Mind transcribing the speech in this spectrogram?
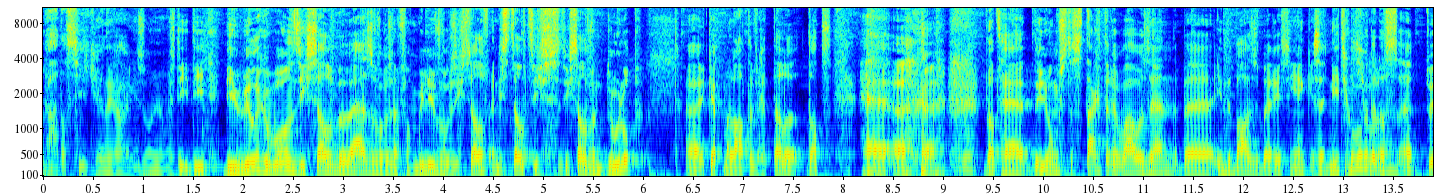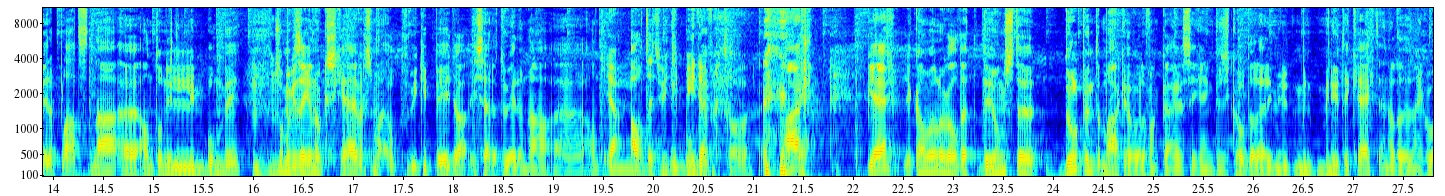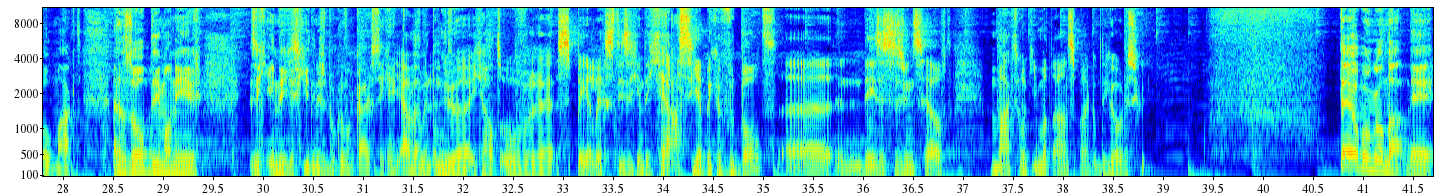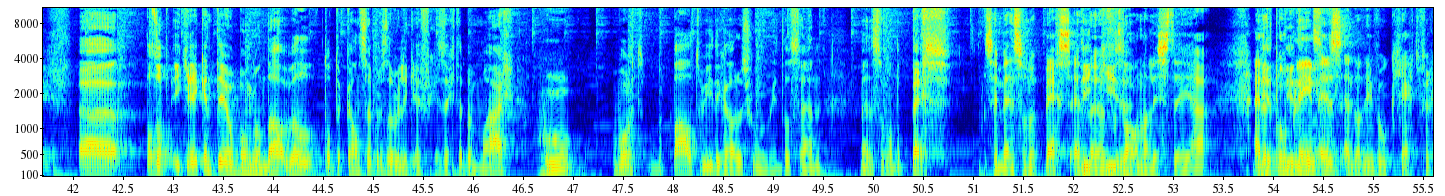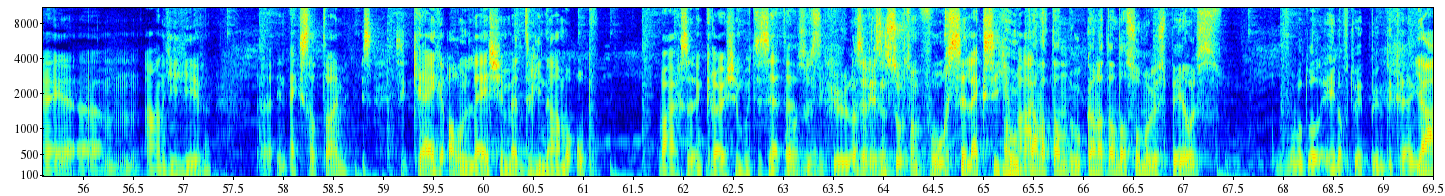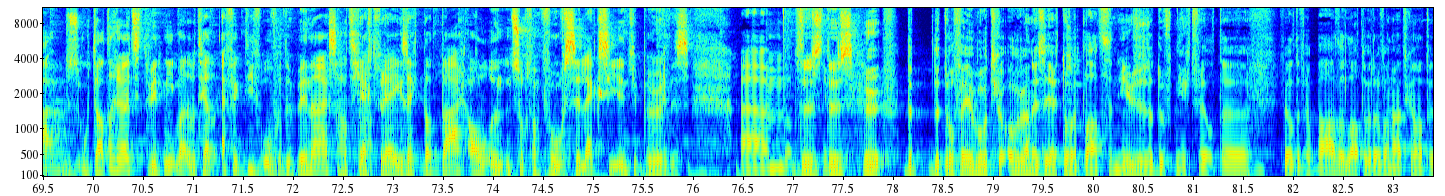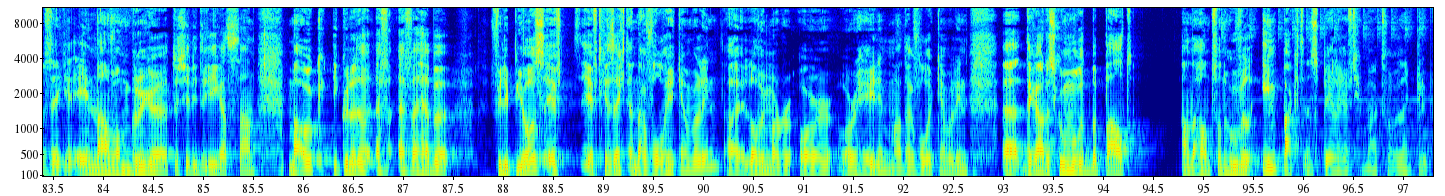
Ja, dat zie ik heel graag in zo'n jongens. Die, die, die wil gewoon zichzelf bewijzen voor zijn familie, voor zichzelf. En die stelt zich, zichzelf een doel op. Eh, ik heb me laten vertellen dat hij, eh, dat hij de jongste starter wou zijn bij, in de basis bij Racing Genk. Is hij niet geworden. Dat is tweede plaats na Anthony Limbombe. Sommigen zeggen ook schrijvers, maar op Wikipedia is hij de tweede na Anthony Ja, altijd Wikipedia vertrouwen. Maar Pierre, je kan wel nog altijd de jongste doelpuntenmaker worden van KRC Genk. Dus ik hoop dat hij die minuten krijgt en dat hij zijn goal maakt. En zo op die manier zich in de geschiedenisboeken van KRC Genk Ja, we hebben het nu uh, gehad over uh, spelers die zich in de gratie hebben gevoetbald uh, in deze seizoenshelft. Maakt er ook iemand aanspraak op de gouden schoen? Theo Bongonda, nee. pas op, ik reken Theo Bongonda wel tot de kanshebbers, dat wil ik even gezegd hebben. Maar hoe wordt bepaald wie de gouden schoen wint? Dat zijn mensen van de pers dat zijn mensen van de pers en uh, voetbalanalisten, ja. En het probleem is, en dat heeft ook Gert Verrijen um, aangegeven uh, in Extra Time, is ze krijgen al een lijstje met drie namen op waar ze een kruisje moeten zetten. Dat is dus, dus er is een soort van voorselectie maar gemaakt. Hoe kan, het dan, hoe kan het dan dat sommige spelers bijvoorbeeld wel één of twee punten krijgen. Ja, dus hoe dat eruit ziet, weet ik niet. Maar het gaat effectief over de winnaars. Had Gert Vrij gezegd dat daar al een, een soort van voorselectie in gebeurd is. Um, dus, dus... Nu, de, de trofee wordt georganiseerd door het laatste nieuws, dus dat hoeft niet echt veel te, veel te verbazen. Laten we ervan uitgaan dat er zeker één naam van Brugge tussen die drie gaat staan. Maar ook, ik wil het even, even hebben... Filip Joos heeft, heeft gezegd, en daar volg ik hem wel in, I love him or, or, or hate him, maar daar volg ik hem wel in, uh, de gouden schoen wordt bepaald aan de hand van hoeveel impact een speler heeft gemaakt voor zijn club.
